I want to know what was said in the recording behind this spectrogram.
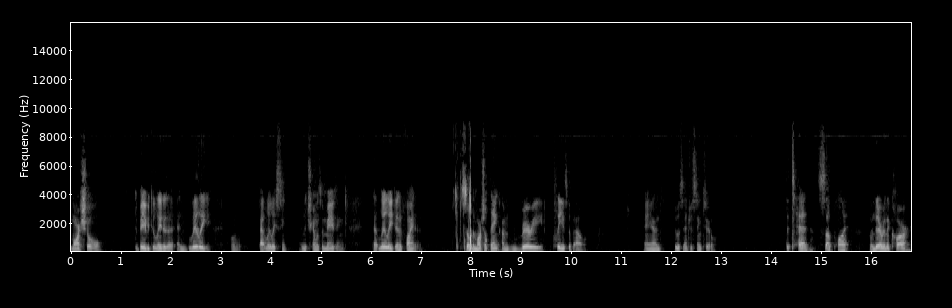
Marshall, the baby, deleted it, and Lily, well, that Lily scene in the train was amazing. That Lily didn't find it. So the Marshall thing, I'm very pleased about, and it was interesting too. The Ted subplot, when they're in the car,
